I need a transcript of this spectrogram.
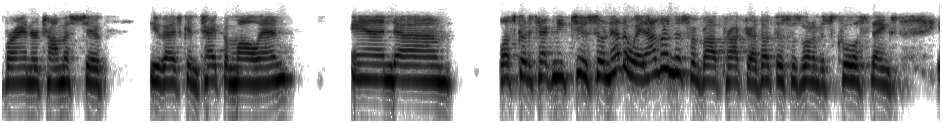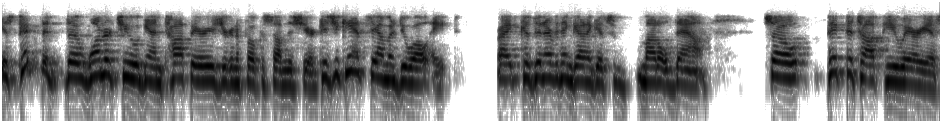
Brian or Thomas to, you guys can type them all in. And um, let's go to technique two. So another way, and I learned this from Bob Proctor. I thought this was one of his coolest things, is pick the, the one or two, again, top areas you're going to focus on this year. Because you can't say I'm going to do all eight, right? Because then everything kind of gets muddled down. So pick the top few areas.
